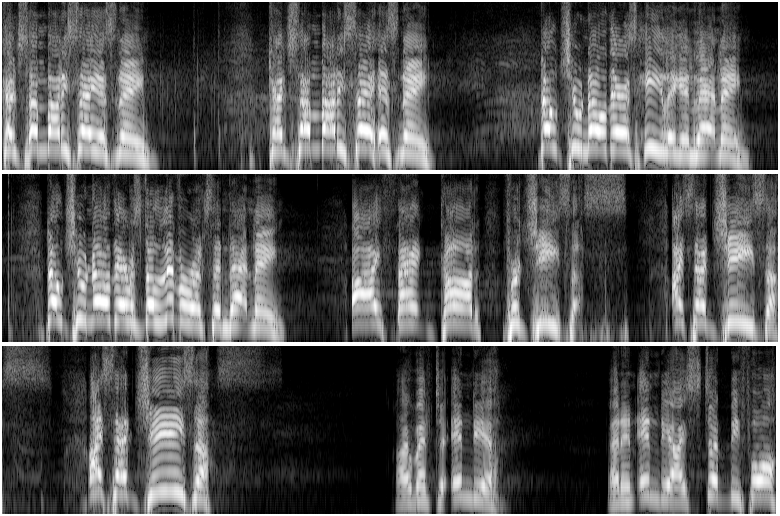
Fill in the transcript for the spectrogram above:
Can somebody say his name? Can somebody say his name? Don't you know there's healing in that name? Don't you know there is deliverance in that name? I thank God for Jesus. I said, Jesus. I said, Jesus. I went to India. And in India, I stood before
